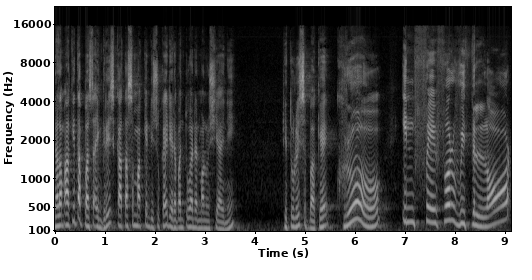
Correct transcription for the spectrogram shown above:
Dalam Alkitab bahasa Inggris, kata semakin disukai di hadapan Tuhan dan manusia ini ditulis sebagai grow in favor with the Lord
